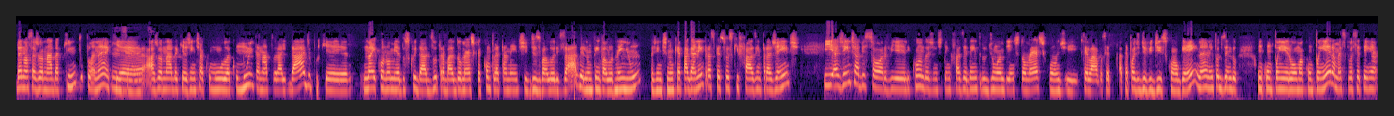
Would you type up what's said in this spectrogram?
da nossa jornada quíntupla, né? Que Exato. é a jornada que a gente acumula com muita naturalidade, porque na economia dos cuidados o trabalho doméstico é completamente desvalorizado, ele não tem valor nenhum. A gente não quer pagar nem para as pessoas que fazem para a gente e a gente absorve ele quando a gente tem que fazer dentro de um ambiente doméstico, onde, sei lá, você até pode dividir isso com alguém, né? Nem estou dizendo um companheiro ou uma companheira, mas que você tenha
